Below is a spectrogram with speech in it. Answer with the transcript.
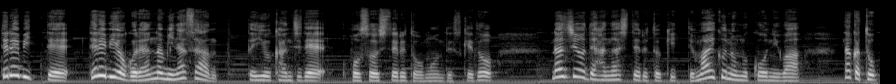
テレビってテレビをご覧の皆さんっていう感じで放送してると思うんですけど、ラジオで話してる時ってマイクの向こうにはなんかと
